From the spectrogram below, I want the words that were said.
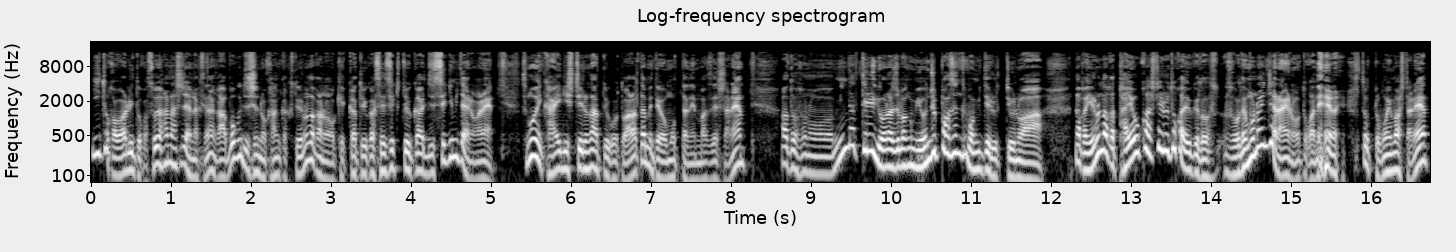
いいとか悪いとかそういう話じゃなくて、なんか僕自身の感覚と世の中の結果というか成績というか実績みたいのがね、すごい乖離してるなということを改めて思った年末でしたね。あと、その、みんなテレビ同じ番組40%も見てるっていうのは、なんか世の中多様化してるとか言うけど、そうでもないんじゃないのとかね、ちょっと思いましたね。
